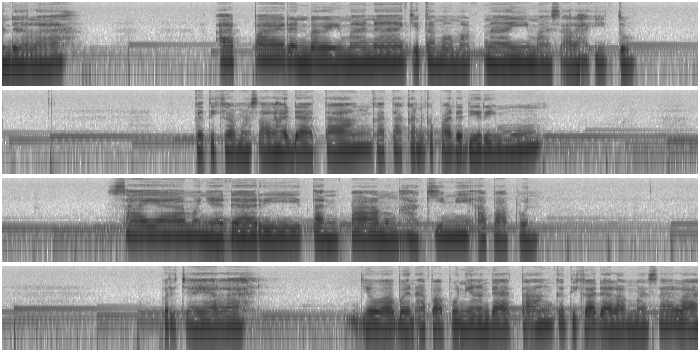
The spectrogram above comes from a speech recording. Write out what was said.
adalah apa dan bagaimana kita memaknai masalah itu. Ketika masalah datang, katakan kepada dirimu, "Saya menyadari tanpa menghakimi apa pun." Percayalah, jawaban apa pun yang datang ketika dalam masalah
